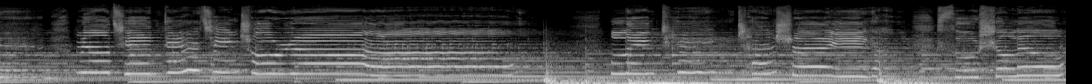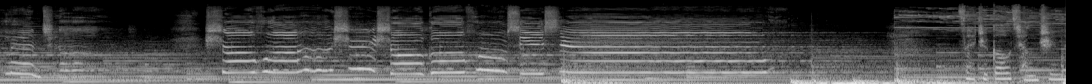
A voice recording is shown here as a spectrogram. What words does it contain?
昨日庙前蝶轻触绕。聆听潺水摇，诉上流连桥。韶华是首歌呼细笑。在这高墙之内，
